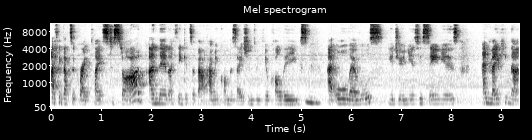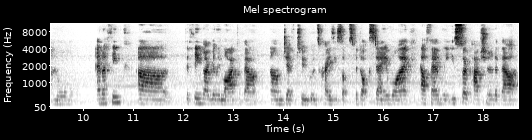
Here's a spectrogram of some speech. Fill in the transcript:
I think that's a great place to start. And then I think it's about having conversations with your colleagues Mm. at all levels, your juniors, your seniors, and making that normal. And I think uh, the thing I really like about um, Geoff Toogood's Crazy Socks for Docs Day and why our family is so passionate about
